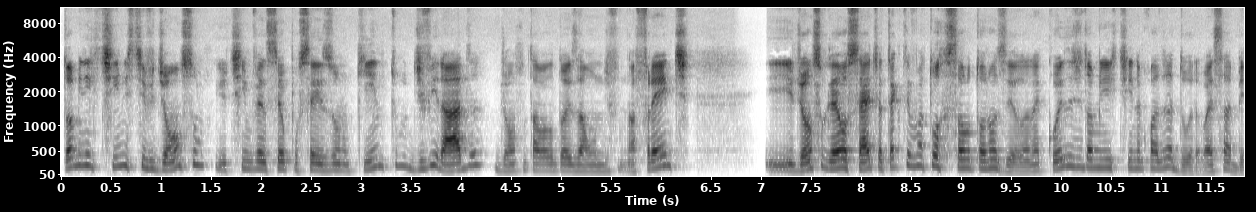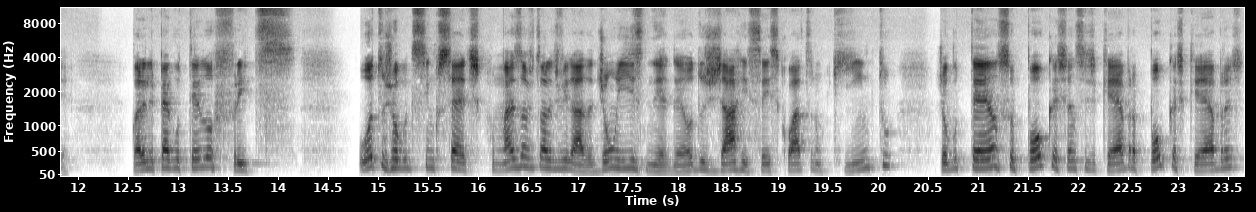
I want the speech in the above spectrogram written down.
Dominic Thiem e Steve Johnson, e o time venceu por 6-1 no quinto, de virada. Johnson estava 2x1 na frente. E Johnson ganhou o set até que teve uma torção no tornozelo, né? Coisa de Dominic Thiem na quadradura, vai saber. Agora ele pega o Taylor Fritz. Outro jogo de 5-7, com mais uma vitória de virada, John Isner ganhou do Jarry 6-4 no quinto. Jogo tenso, poucas chances de quebra, poucas quebras,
